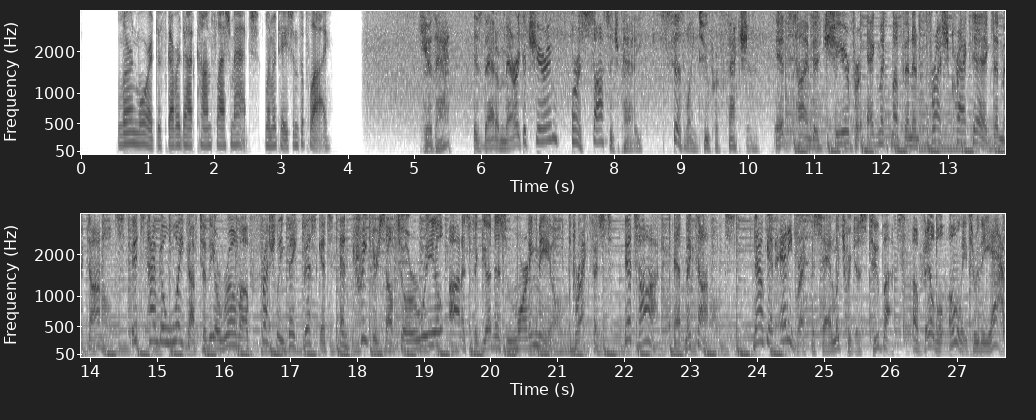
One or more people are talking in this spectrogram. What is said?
Learn more at discover.com slash match. Limitations apply. Hear that? Is that America cheering or a sausage patty sizzling to perfection? It's time to cheer for Egg McMuffin and fresh cracked eggs at McDonald's. It's time to wake up to the aroma of freshly baked biscuits and treat yourself to a real honest to goodness morning meal. Breakfast. It's on at McDonald's. Now get any breakfast sandwich for just two bucks. Available only through the app.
